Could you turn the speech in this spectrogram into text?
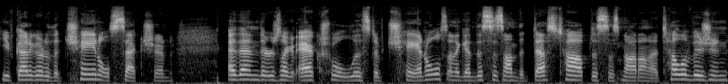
you've got to go to the channel section. And then there's like an actual list of channels. And again, this is on the desktop. This is not on a television.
